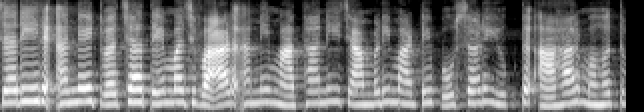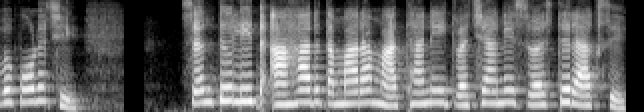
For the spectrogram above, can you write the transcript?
શરીર અને ત્વચા તેમજ વાળ અને માથાની ચામડી માટે પોષણયુક્ત આહાર મહત્વપૂર્ણ છે. સંતુલિત આહાર તમારા માથાની ત્વચાને સ્વસ્થ રાખશે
